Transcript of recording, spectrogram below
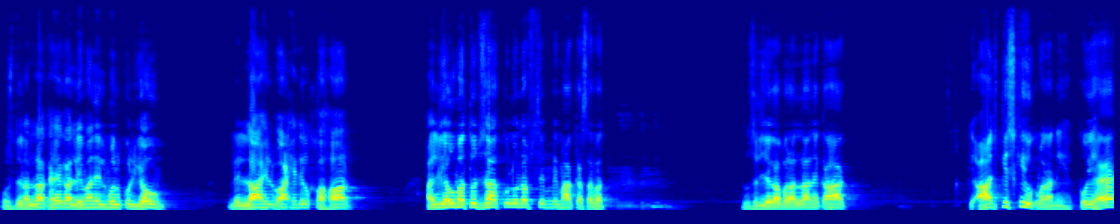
اس دن اللہ کہے گا، لمن الملک الوم الواحد القہار الوم تجزا کل نفسم بما کا سبق دوسری جگہ پر اللہ نے کہا کہ آج کس کی حکمرانی ہے؟ کوئی ہے؟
